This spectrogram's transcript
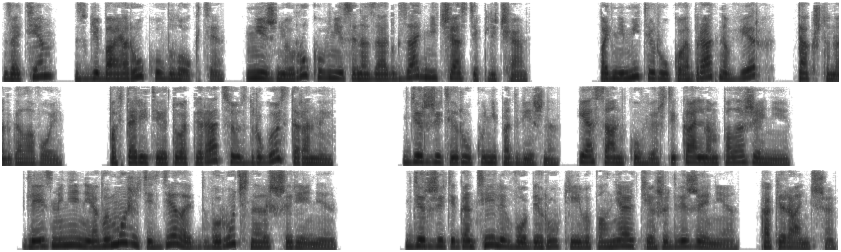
Затем, сгибая руку в локте, нижнюю руку вниз и назад к задней части плеча. Поднимите руку обратно вверх, так что над головой. Повторите эту операцию с другой стороны. Держите руку неподвижно, и осанку в вертикальном положении. Для изменения вы можете сделать двуручное расширение, Держите гантели в обе руки и выполняют те же движения, как и раньше.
